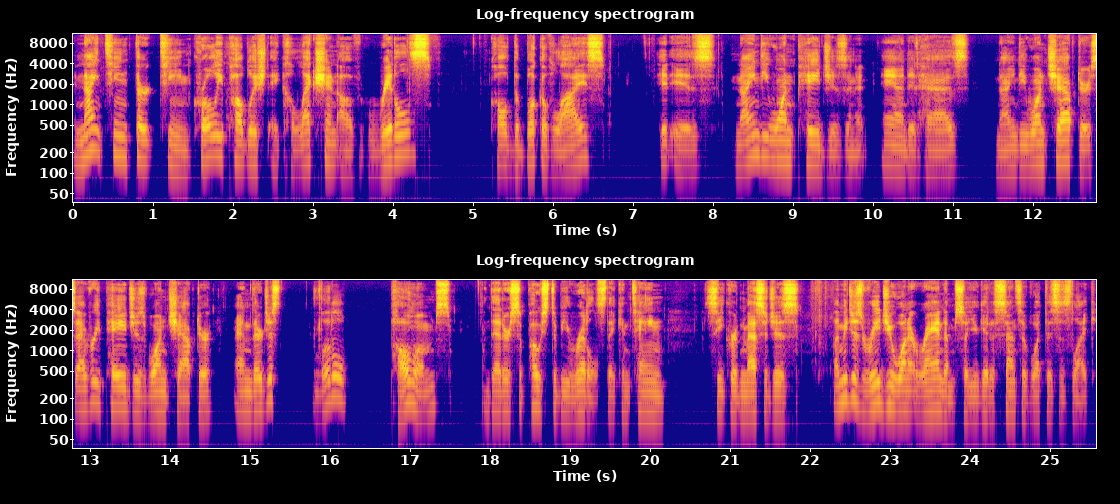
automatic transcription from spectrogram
In 1913, Crowley published a collection of riddles called the Book of Lies. It is 91 pages in it, and it has 91 chapters. Every page is one chapter, and they're just little poems that are supposed to be riddles. They contain secret messages. Let me just read you one at random so you get a sense of what this is like.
